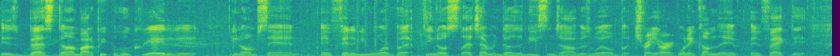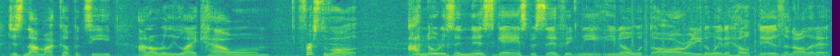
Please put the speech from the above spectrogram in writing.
is best done by the people who created it. You know what I'm saying? Infinity Ward, but you know Sledgehammer does a decent job as well. But Treyarch, when it comes to Infected, just not my cup of tea. I don't really like how um. First of all, I noticed in this game specifically, you know, with the already the way the health is and all of that,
